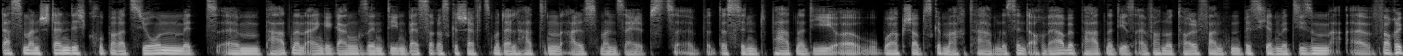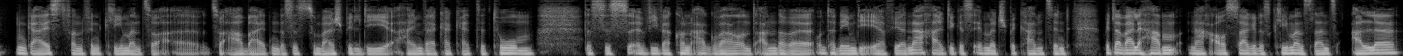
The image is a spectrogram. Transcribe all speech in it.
dass man ständig Kooperationen mit ähm, Partnern eingegangen sind, die ein besseres Geschäftsmodell hatten als man selbst. Äh, das sind Partner, die äh, Workshops gemacht haben. Das sind auch Werbepartner, die es einfach nur toll fanden, ein bisschen mit diesem äh, verrückten Geist von Finn Kliman zu, äh, zu arbeiten. Das ist zum Beispiel die Heimwerkerkette Tom. Das ist äh, Viva Con Agua und andere Unternehmen, die eher für nachhaltiges Image bekannt sind. Mittlerweile haben nach Aussage des Klimanslands alle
